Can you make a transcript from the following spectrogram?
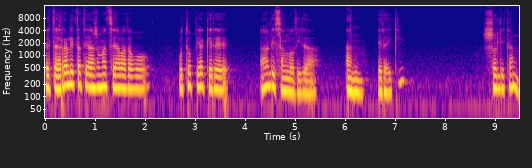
Eta errealitatea asmatzea badago utopiak ere ahal izango dira han eraiki. Solikan.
